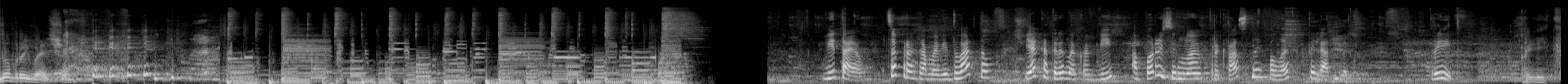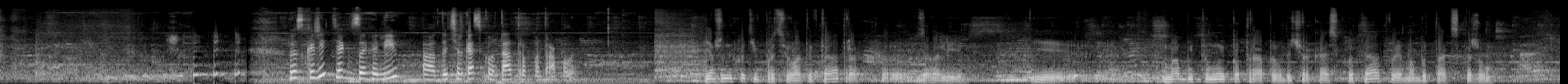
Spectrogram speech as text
Добрий вечір. Вітаю! Це програма Відверто. Я Катерина Ковбій, а поруч зі мною прекрасний Олег Телятник. Привіт! Привіт. Розкажіть, як взагалі до Черкаського театру потрапили? Я вже не хотів працювати в театрах е, взагалі. І, мабуть, тому і потрапив до Черкаського театру, я, мабуть, так скажу,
